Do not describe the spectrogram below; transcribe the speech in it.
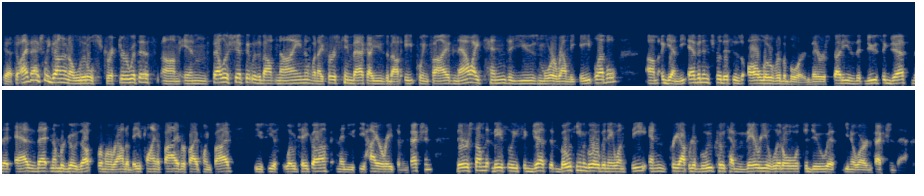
Yeah, so I've actually gone a little stricter with this. Um, in fellowship, it was about nine. When I first came back, I used about 8.5. Now I tend to use more around the eight level. Um, again, the evidence for this is all over the board. There are studies that do suggest that as that number goes up from around a baseline of 5 or 5.5, you see a slow takeoff and then you see higher rates of infection. There are some that basically suggest that both hemoglobin A1C and preoperative glucose have very little to do with, you know, our infections after.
